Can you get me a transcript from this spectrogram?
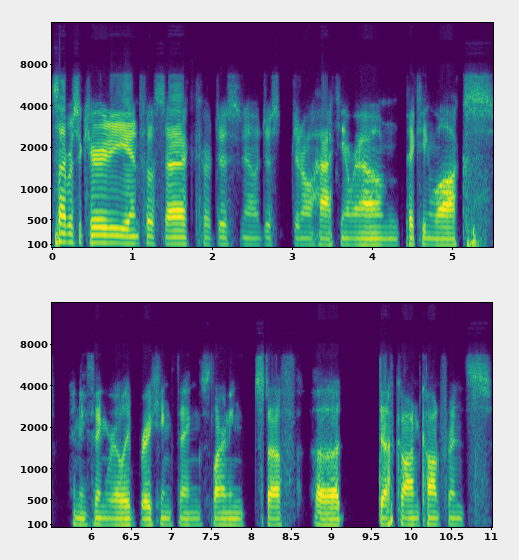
cybersecurity, infosec, or just, you know, just general hacking around, picking locks, anything really, breaking things, learning stuff. Uh, DEF CON conference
